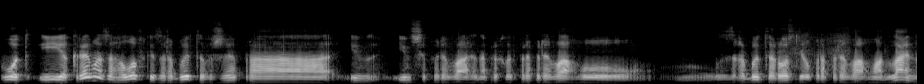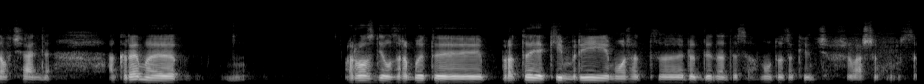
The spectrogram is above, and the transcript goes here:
От, і окремо заголовки зробити вже про інші переваги, наприклад, про перевагу, зробити розділ про перевагу онлайн навчання, окремий розділ зробити про те, які мрії може е, людина досягнути, закінчивши ваші курси.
